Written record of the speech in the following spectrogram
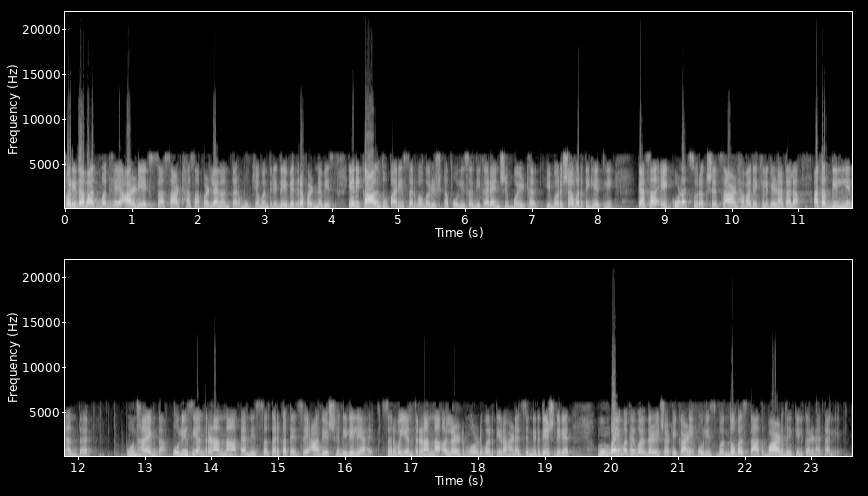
फरीदाबादमध्ये आरडीएक्सचा साठा सापडल्यानंतर मुख्यमंत्री देवेंद्र फडणवीस यांनी काल दुपारी सर्व वरिष्ठ पोलीस अधिकाऱ्यांची बैठक ही वर्षावरती घेतली. त्याचा एकूणच सुरक्षेचा आढावा देखील घेण्यात आला. आता दिल्लीनंतर पुन्हा एकदा पोलीस यंत्रणांना त्यांनी सतर्कतेचे आदेश हे दिलेले आहेत. सर्व यंत्रणांना अलर्ट मोडवरती राहण्याचे निर्देश दिलेत. मुंबईमध्ये वर्दळीच्या ठिकाणी पोलीस बंदोबस्तात वाढ देखील करण्यात आली आहे.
